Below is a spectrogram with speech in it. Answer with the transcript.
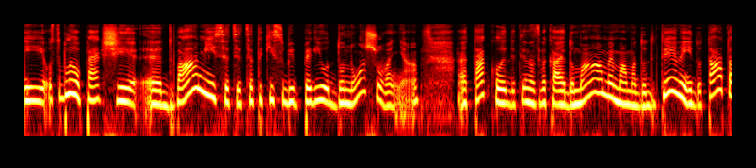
І особливо перші е, два місяці це такий собі період доношування, е, так, коли дитина звикає до мами, мама до дитини і до тата.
